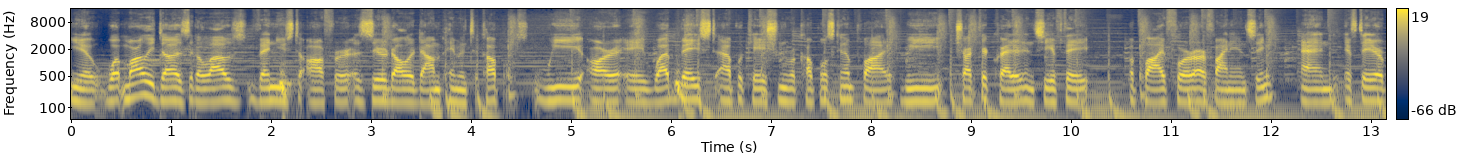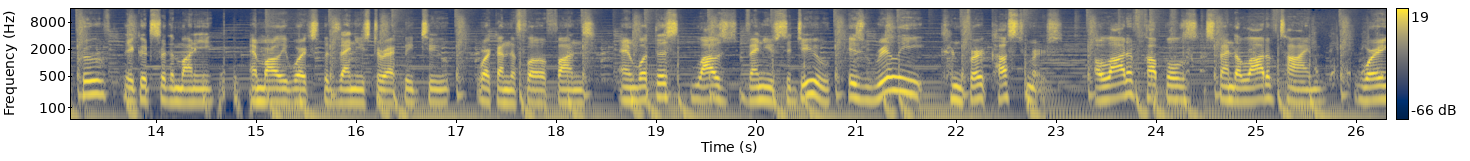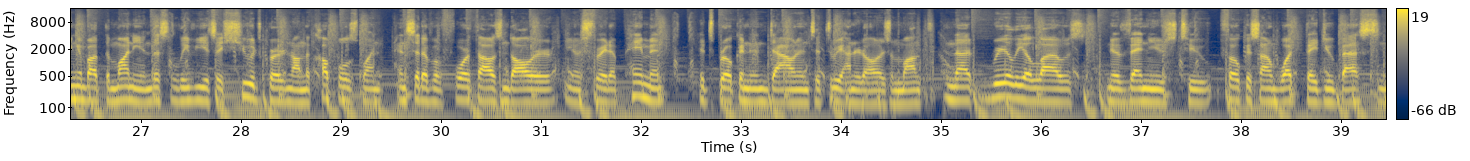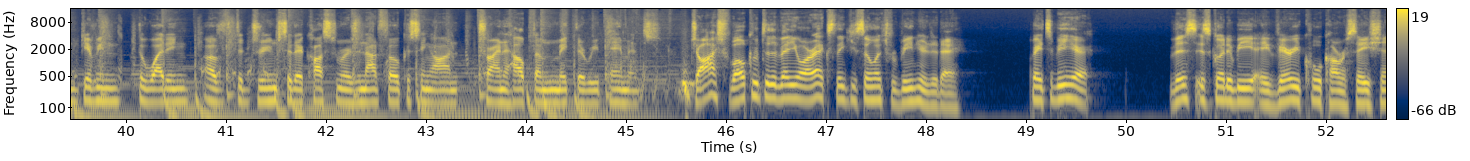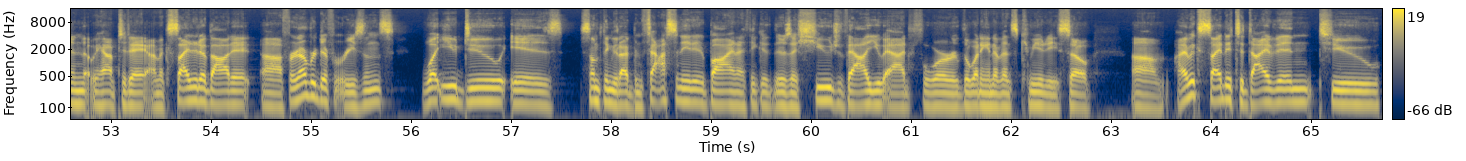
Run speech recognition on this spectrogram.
you know, what Marley does, it allows venues to offer a $0 down payment to couples. We are a web based application where couples can apply. We check their credit and see if they apply for our financing. And if they are approved, they're good for the money. And Marley works with venues directly to work on the flow of funds. And what this allows venues to do is really convert customers. A lot of couples spend a lot of time worrying about the money, and this alleviates a huge burden on the couples when instead of a $4,000, you know, straight up payment, it's broken down into $300 a month. And that really allows you know, venues to focus on what they do best and giving the wedding of the dreams to their customers and not focusing on trying to help them make their repayments. Josh, welcome to the Venue RX. Thank you so much for being here today. Great to be here. This is going to be a very cool conversation that we have today. I'm excited about it uh, for a number of different reasons. What you do is something that I've been fascinated by, and I think there's a huge value add for the wedding and events community. So um, I'm excited to dive into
